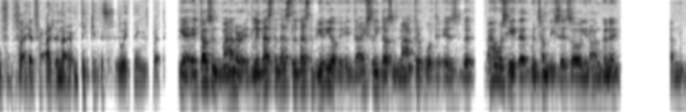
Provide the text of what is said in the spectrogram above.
whatever i don't know i'm thinking of silly things but Yeah, it doesn't matter. It, like that's the that's the that's the beauty of it. It actually doesn't matter what it is that I always hate that when somebody says, "Oh, you know, I'm gonna, I'm,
